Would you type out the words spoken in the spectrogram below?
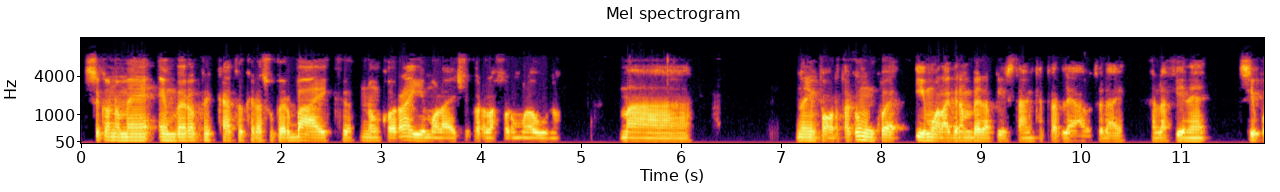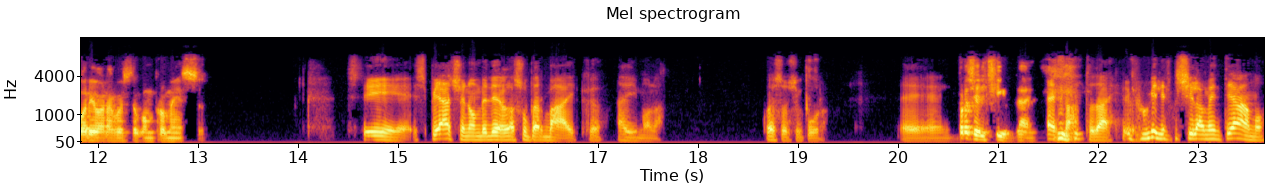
secondo me è un vero peccato che la Superbike non corra Imola e ci corra la Formula 1, ma non importa. Comunque, Imola è una gran bella pista anche per le auto, dai. Alla fine si può arrivare a questo compromesso. Sì, spiace non vedere la Superbike a Imola, questo sicuro. Eh, Però c'è il chip, dai. esatto, dai, quindi non ci lamentiamo.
